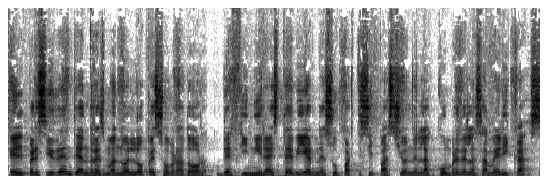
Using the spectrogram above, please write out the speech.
El presidente Andrés Manuel López Obrador definirá este viernes su participación en la Cumbre de las Américas.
